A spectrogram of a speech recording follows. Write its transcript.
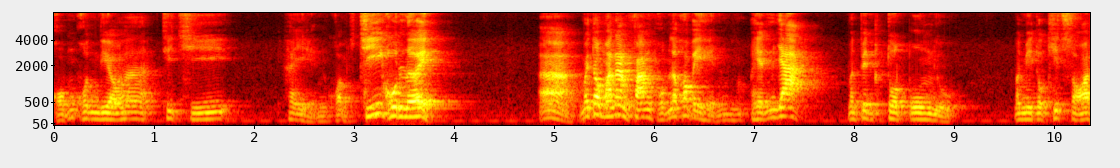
ผมคนเดียวนะที่ชี้ให้เห็นความชี้คุณเลยอ่าไม่ต้องมานั่งฟังผมแล้วก็ไปเห็นเห็นยาก มันเป็นตัวปรุงอยู่ มันมีตัวคิดซ้อน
